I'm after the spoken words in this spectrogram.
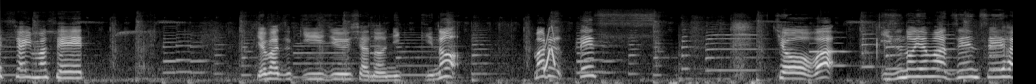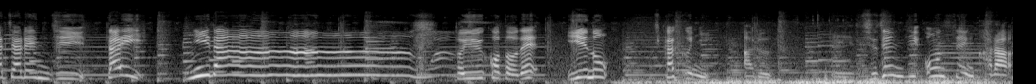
らっしゃいませ。山好き移住者の日記のまるです。今日は伊豆の山全制覇チャレンジ第2弾。ということで家の近くにある、えー、修善寺温泉から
